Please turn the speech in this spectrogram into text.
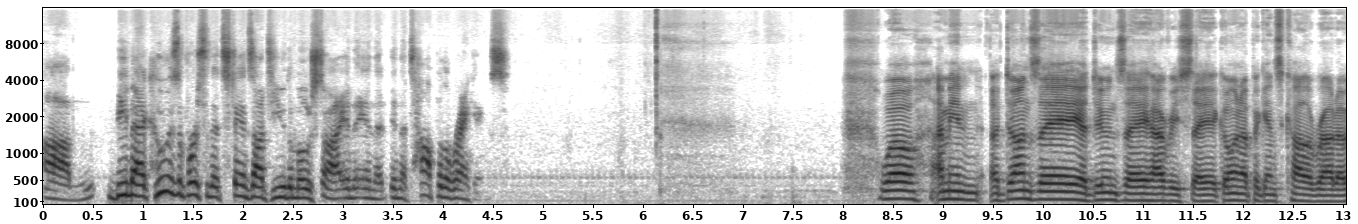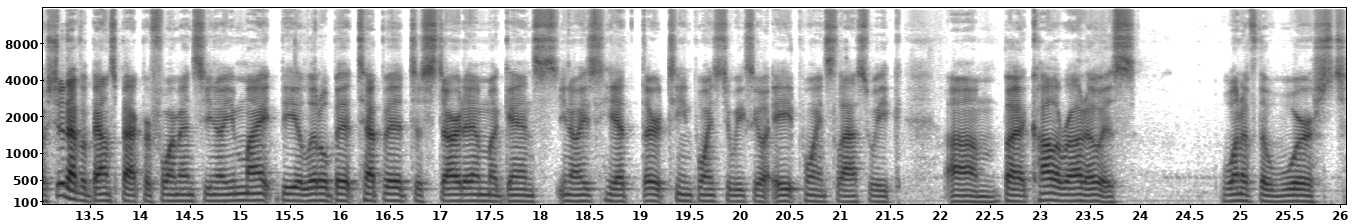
Um, BMAC, who is the person that stands out to you the most uh, in the in the in the top of the rankings? Well, I mean, Adunze, Adunze, however you say it, going up against Colorado should have a bounce back performance. You know, you might be a little bit tepid to start him against, you know, he's he had 13 points two weeks ago, eight points last week. Um, but Colorado is one of the worst,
